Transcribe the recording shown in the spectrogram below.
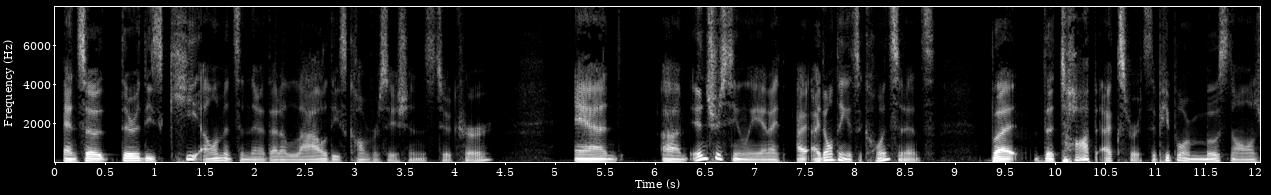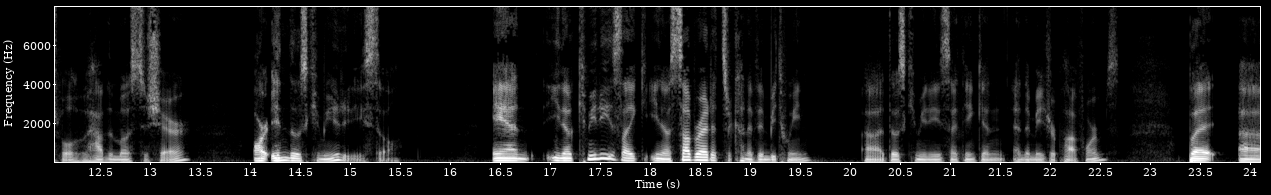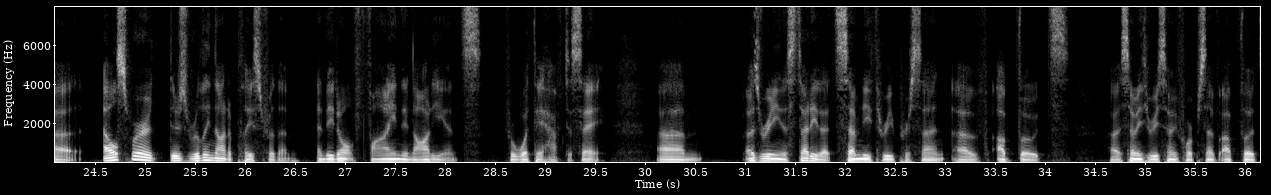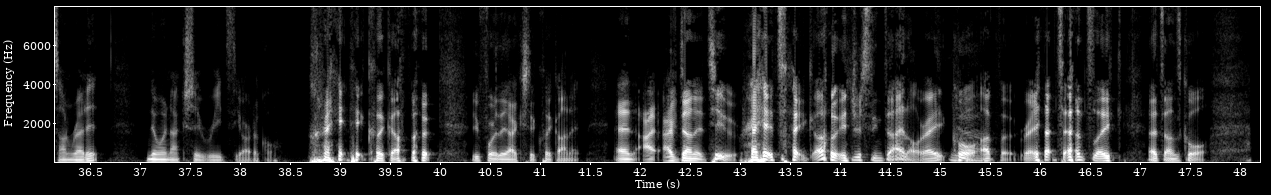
And so there are these key elements in there that allow these conversations to occur. And um, interestingly, and I, I I don't think it's a coincidence, but the top experts, the people who are most knowledgeable, who have the most to share, are in those communities still. And you know, communities like you know subreddits are kind of in between uh, those communities, I think, and and the major platforms. But uh, elsewhere, there's really not a place for them, and they don't find an audience for what they have to say. Um, I was reading a study that 73% of upvotes, uh, 73, 74% of upvotes on Reddit, no one actually reads the article. Right? They click upvote before they actually click on it. And I, I've done it too, right? It's like, oh, interesting title, right? Cool, Yeah. upvote, right? That sounds like, that sounds cool.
